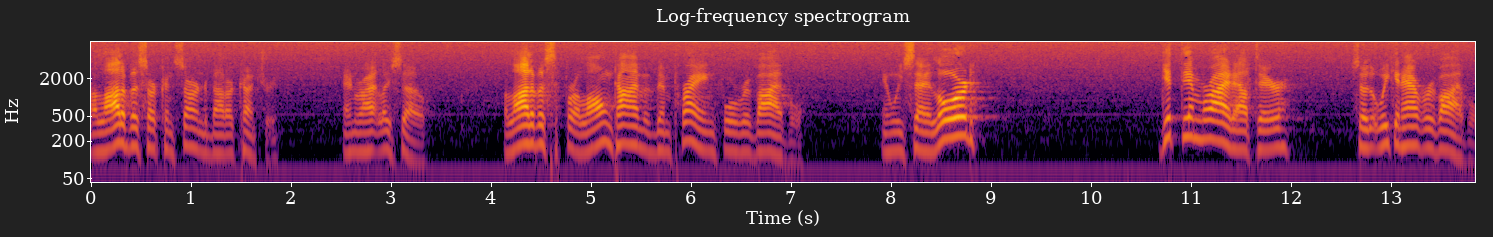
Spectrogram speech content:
A lot of us are concerned about our country, and rightly so. A lot of us for a long time have been praying for revival. And we say, Lord, get them right out there so that we can have revival.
